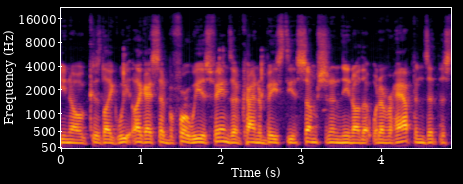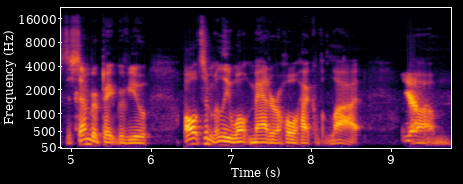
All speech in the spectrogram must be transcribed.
you know, because like we, like I said before, we as fans have kind of based the assumption, you know, that whatever happens at this December pay per view ultimately won't matter a whole heck of a lot. Yeah. Um,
